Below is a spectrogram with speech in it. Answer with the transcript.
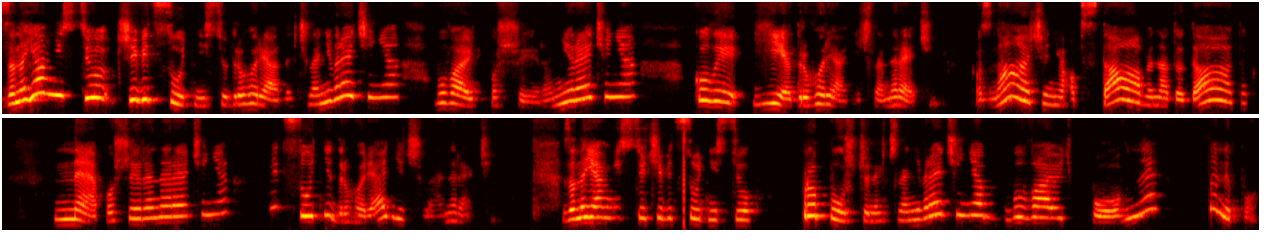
За наявністю чи відсутністю другорядних членів речення бувають поширені речення, коли є другорядні члени речення. Означення, обставина, додаток, непоширене речення, відсутні другорядні члени речення. За наявністю чи відсутністю пропущених членів речення бувають повне та неповне.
